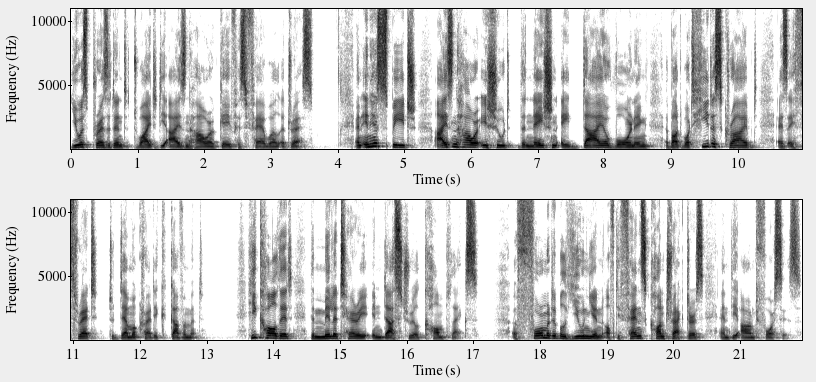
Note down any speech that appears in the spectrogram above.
US President Dwight D. Eisenhower gave his farewell address. And in his speech, Eisenhower issued the nation a dire warning about what he described as a threat to democratic government. He called it the military-industrial complex, a formidable union of defense contractors and the armed forces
